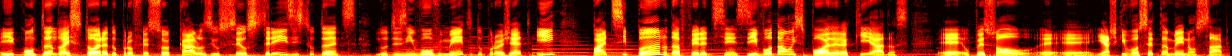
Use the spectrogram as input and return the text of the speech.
e contando a história do professor Carlos e os seus três estudantes no desenvolvimento do projeto e participando da Feira de Ciências. E vou dar um spoiler aqui, Adams. É, o pessoal, é, é, e acho que você também não sabe,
